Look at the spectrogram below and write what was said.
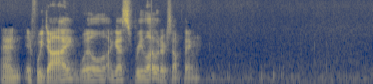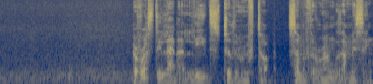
And if we die, we'll, I guess, reload or something. A rusty ladder leads to the rooftop. Some of the rungs are missing.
